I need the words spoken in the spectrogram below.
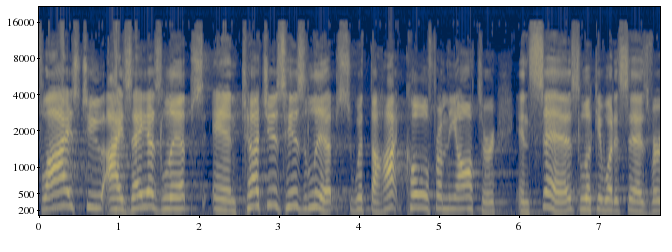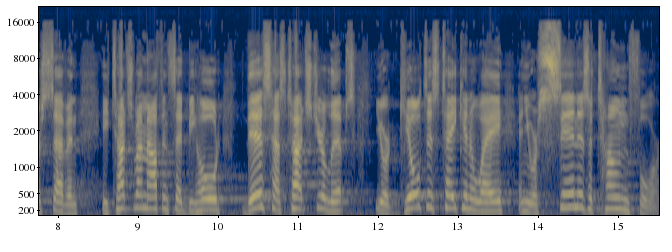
flies to Isaiah's lips, and touches his lips with the hot coal from the altar, and says, Look at what it says, verse 7 He touched my mouth and said, Behold, this has touched your lips. your guilt is taken away, and your sin is atoned for.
